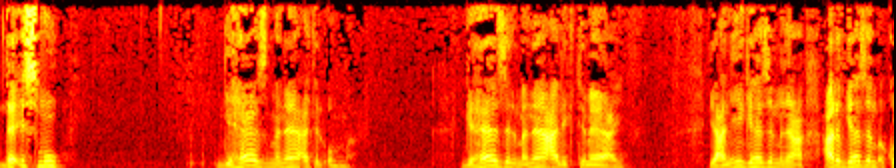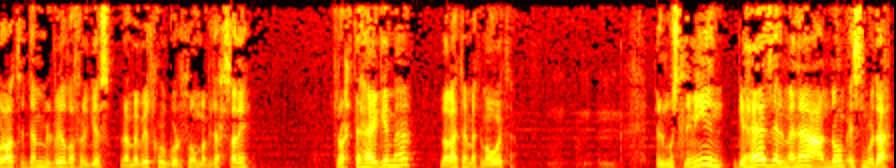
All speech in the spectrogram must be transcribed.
ده اسمه جهاز مناعة الأمة جهاز المناعة الاجتماعي يعني إيه جهاز المناعة؟ عارف جهاز كرات الدم البيضاء في الجسم لما بيدخل جرثومة بتحصل إيه؟ تروح تهاجمها لغاية ما تموتها. المسلمين جهاز المناعة عندهم اسمه ده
